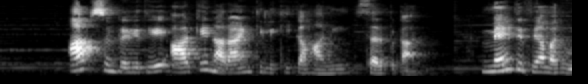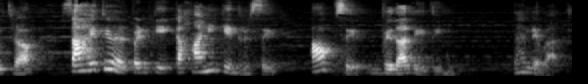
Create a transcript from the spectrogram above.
आप सुन रहे थे आर के नारायण की लिखी कहानी सर्पकान मैं दिव्या मल्होत्रा, साहित्य अर्पण के कहानी केंद्र से आपसे विदा लेती हूँ। धन्यवाद।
